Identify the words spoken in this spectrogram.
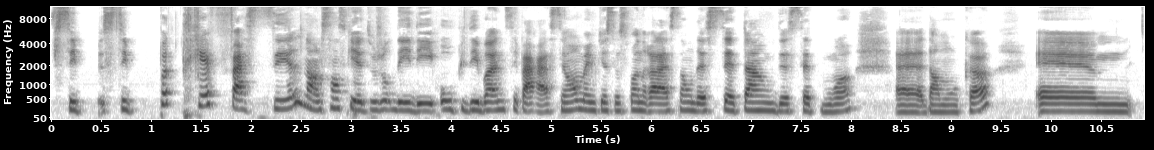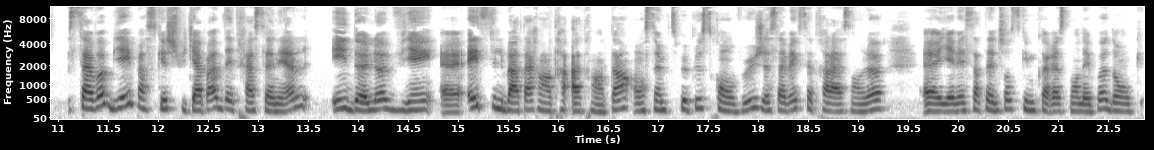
c'est c'est pas très facile, dans le sens qu'il y a toujours des, des hauts puis des bonnes séparations, même que ce soit une relation de 7 ans ou de 7 mois, euh, dans mon cas. Euh, ça va bien parce que je suis capable d'être rationnelle et de là vient euh, être célibataire à 30 ans. On sait un petit peu plus ce qu'on veut. Je savais que cette relation-là, euh, il y avait certaines choses qui me correspondaient pas. Donc,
